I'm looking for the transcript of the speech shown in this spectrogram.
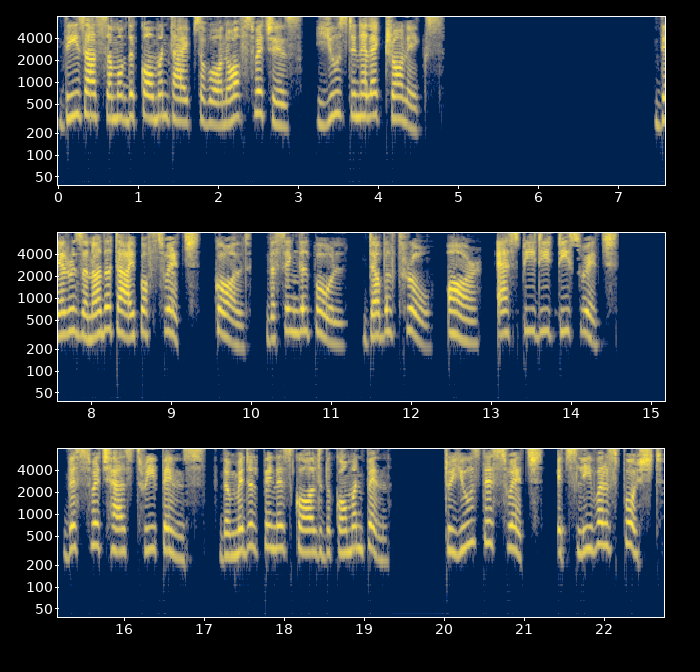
These are some of the common types of on-off switches used in electronics. There is another type of switch called the single pole, double throw, or SPDT switch. This switch has three pins. The middle pin is called the common pin. To use this switch, its lever is pushed,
